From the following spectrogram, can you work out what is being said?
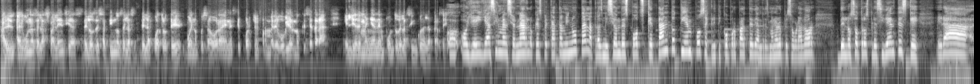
algunas de las falencias de los desatinos de, las, de la 4T, bueno, pues ahora en este cuarto informe de gobierno que se dará el día de mañana en punto de las 5 de la tarde. oye, y ya sin mencionar lo que es Pecata Minuta, la transmisión de spots que tanto tiempo se criticó por parte de Andrés Manuel López Obrador, de los otros presidentes, que era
